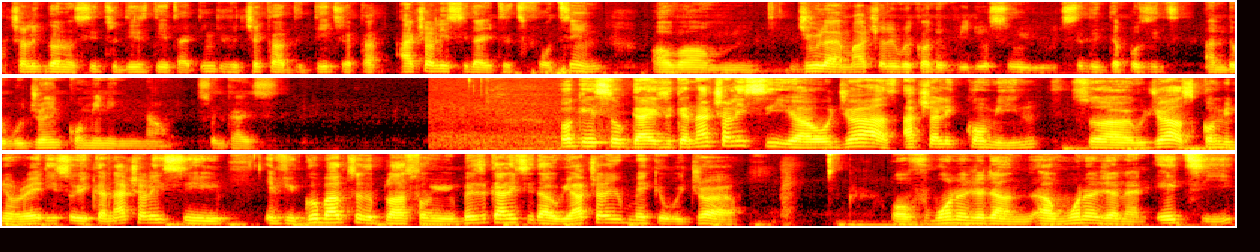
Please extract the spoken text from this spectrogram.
Actually gonna see today's date. I think if you check out the date you can actually see that it's 14 of um july i'm actually record the video so you see the deposits and the withdrawing coming in now. So guys. Okay so guys you can actually see our withdrawal has actually come in. So our withdrawal has come in already. So you can actually see if you go back to the platform you basically see that we actually make a withdrawal of 100 and um, 180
